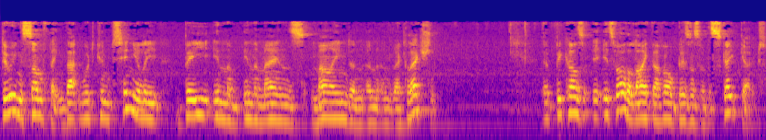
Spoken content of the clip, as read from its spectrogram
doing something that would continually be in the, in the man's mind and, and, and recollection? Uh, because it's rather like the whole business of the scapegoat.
